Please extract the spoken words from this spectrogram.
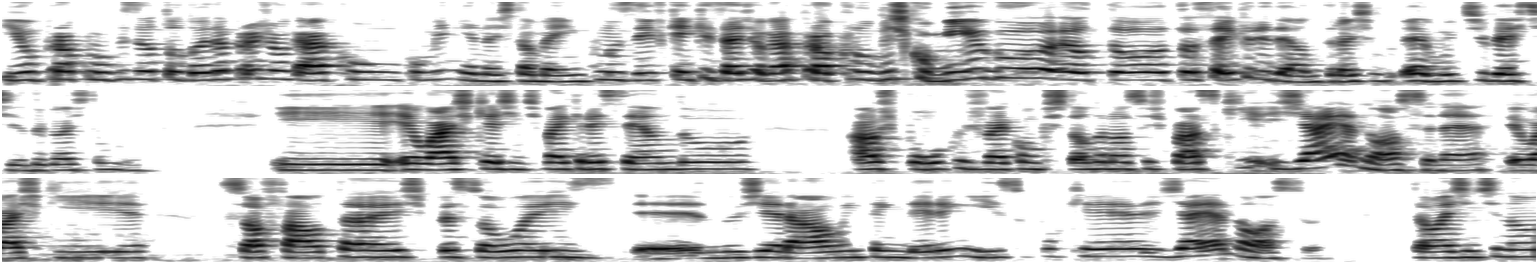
E o Pro Clubes eu tô doida para jogar com, com meninas também. Inclusive, quem quiser jogar Pro Clubes comigo, eu tô, tô sempre dentro. É muito divertido, gosto muito. E eu acho que a gente vai crescendo aos poucos, vai conquistando o nosso espaço, que já é nosso, né? Eu acho que só falta as pessoas, é, no geral, entenderem isso, porque já é nosso. Então a gente não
